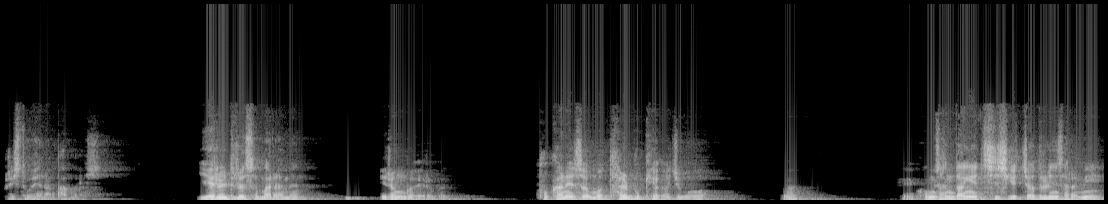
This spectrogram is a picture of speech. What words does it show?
그리스도와 연합함으로써. 예를 들어서 말하면 이런 거예요, 여러분. 북한에서 뭐 탈북해가지고, 어? 공산당의 지식에 쩌들린 사람이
